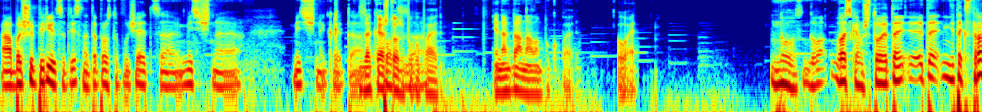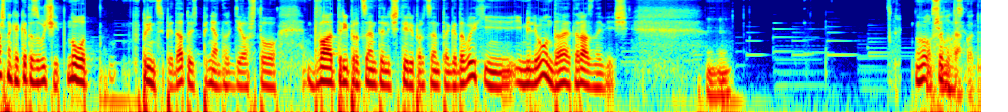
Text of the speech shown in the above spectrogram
а большой период, соответственно, это просто получается месячная, месячная какая-то... За кэш тоже за... покупают. Иногда налом покупают. Бывает. Ну, давай скажем, что это, это не так страшно, как это звучит. Ну вот, в принципе, да, то есть понятное дело, что 2-3% или 4% годовых и, и миллион, да, это разные вещи. Угу. Ну, в общем, вот так вот,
